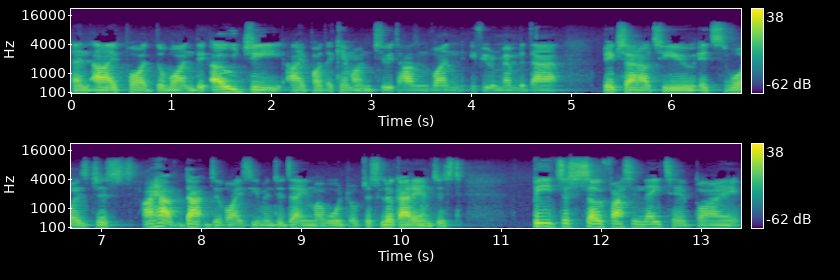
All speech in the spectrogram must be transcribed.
an iPod, the one, the OG iPod that came out in 2001. If you remember that, big shout out to you. It was just I have that device even today in my wardrobe. Just look at it and just be just so fascinated by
